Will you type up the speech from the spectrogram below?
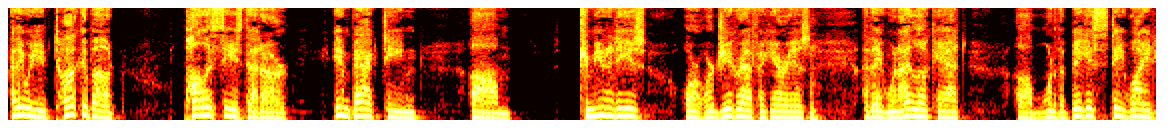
I think when you talk about policies that are impacting um, communities or, or geographic areas, I think when I look at um, one of the biggest statewide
